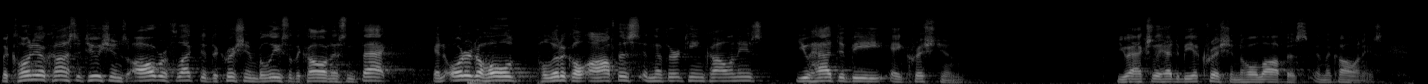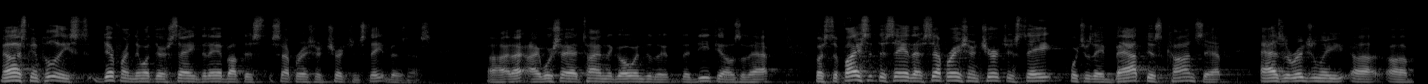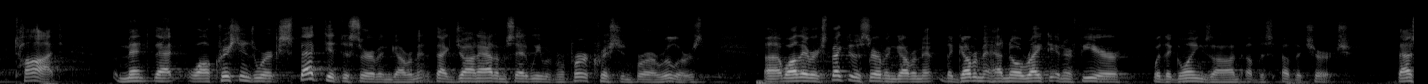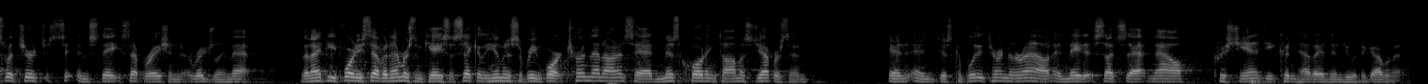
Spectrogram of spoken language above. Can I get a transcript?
the colonial constitutions all reflected the Christian beliefs of the colonists. In fact, in order to hold political office in the 13 colonies, you had to be a Christian. You actually had to be a Christian to hold office in the colonies. Now, that's completely different than what they're saying today about this separation of church and state business. Uh, and I, I, wish I had time to go into the, the details of that. But suffice it to say that separation of church and state, which was a Baptist concept, as originally uh, uh, taught, meant that while Christians were expected to serve in government, in fact, John Adams said we would prefer Christian for our rulers, uh, while they were expected to serve in government, the government had no right to interfere with the goings on of the, of the church. That's what church and state separation originally meant. The 1947 Everson case, the Secular Humanist Supreme Court turned that on its head, misquoting Thomas Jefferson, and, and just completely turned it around and made it such that now Christianity couldn't have anything to do with the government.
